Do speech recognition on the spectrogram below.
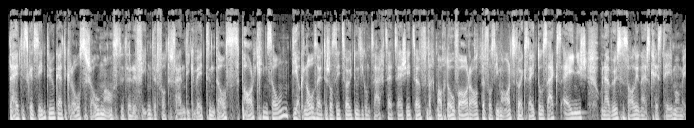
Da hat jetzt das Interview gegeben, der grosse Showmaster, der Erfinder von der Sendung Wetten, das, Parkinson. Die Diagnose hat er schon seit 2016, hat er jetzt öffentlich gemacht, auf Anraten von seinem Arzt, der hat gesagt, du sagst einisch und dann wissen es alle, dann ist es kein Thema mehr.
